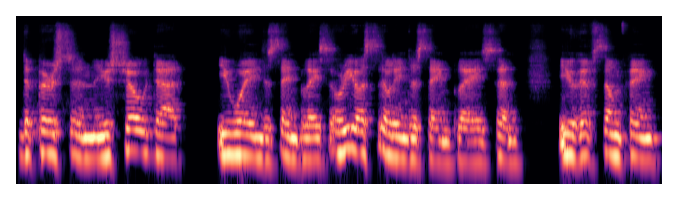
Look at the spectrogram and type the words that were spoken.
the person. You show that you were in the same place, or you are still in the same place, and you have something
